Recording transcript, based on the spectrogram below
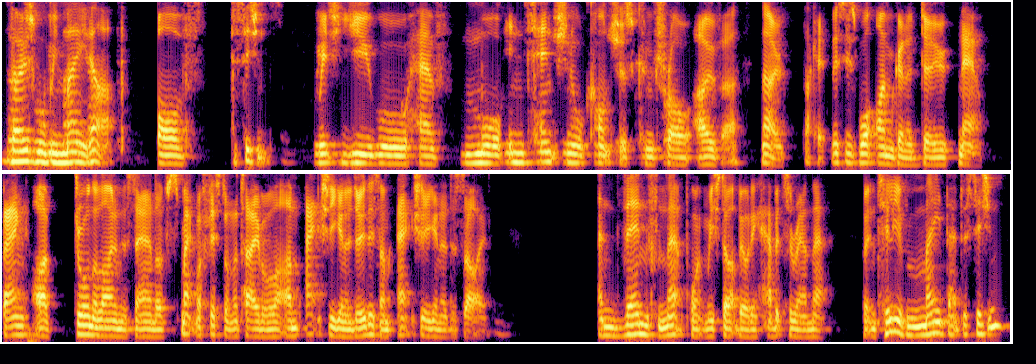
those will be made up of decisions, which you will have more intentional, conscious control over. No, fuck it. This is what I'm going to do now. Bang. I've drawn the line in the sand. I've smacked my fist on the table. I'm actually going to do this. I'm actually going to decide. And then from that point, we start building habits around that. But until you've made that decision,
